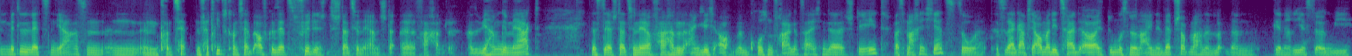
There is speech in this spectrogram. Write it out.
Mitte letzten Jahres ein, ein, ein Konzept, ein Vertriebskonzept aufgesetzt für den stationären Sta äh, Fachhandel. Also wir haben gemerkt, dass der stationäre Fachhandel eigentlich auch mit einem großen Fragezeichen da steht. Was mache ich jetzt? So, das, da gab es ja auch mal die Zeit, oh, du musst nur einen eigenen Webshop machen, dann, dann generierst du irgendwie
